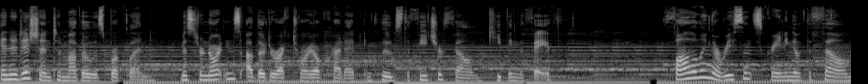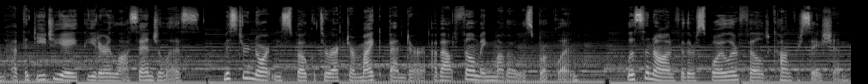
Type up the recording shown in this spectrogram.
In addition to Motherless Brooklyn, Mr. Norton's other directorial credit includes the feature film Keeping the Faith. Following a recent screening of the film at the DGA Theater in Los Angeles, Mr. Norton spoke with director Mike Binder about filming Motherless Brooklyn. Listen on for their spoiler filled conversation.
